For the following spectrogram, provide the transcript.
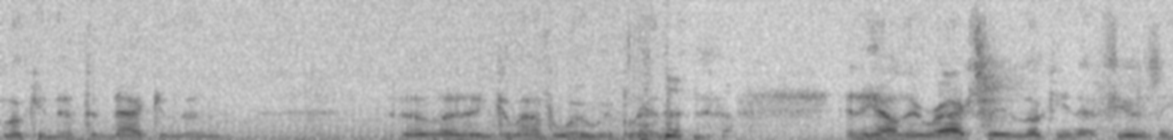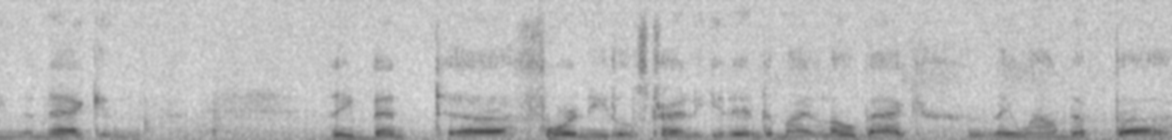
looking at the neck, and then you know, that didn't come out the way we planned it. Anyhow, they were actually looking at fusing the neck, and they bent uh, four needles trying to get into my low back, and they wound up uh,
